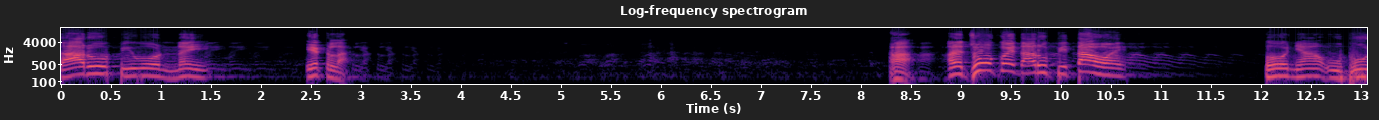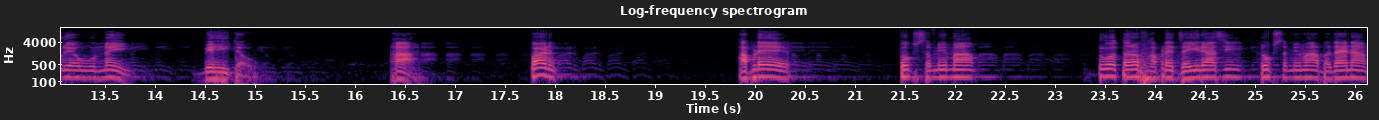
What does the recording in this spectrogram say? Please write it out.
દારૂ પીવો નહીં એકલા. હા, અને જો કોઈ દારૂ પીતા હોય તો ત્યાં ઊભું રહેવું નહીં. બેહી જાઓ. હા. પણ આપણે ટૂંક સમયમાં ટો તરફ આપણે જઈ રહ્યા છીએ. ટૂંક સમયમાં બધાના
